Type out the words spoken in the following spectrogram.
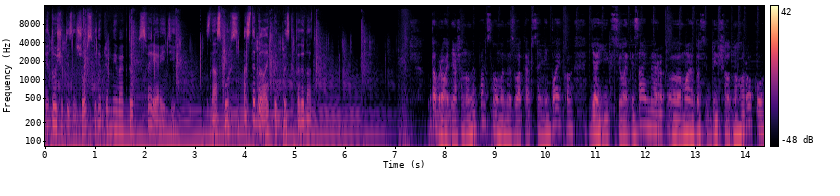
для того, щоб ти знайшов свій непрямний вектор в сфері IT. З нас курс, а з тебе лайк, підписка та донат. Доброго дня, шановне панство. Мене звати Арсеній Бойко. Я UX UI дизайнер, е, маю досвід більше одного року.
